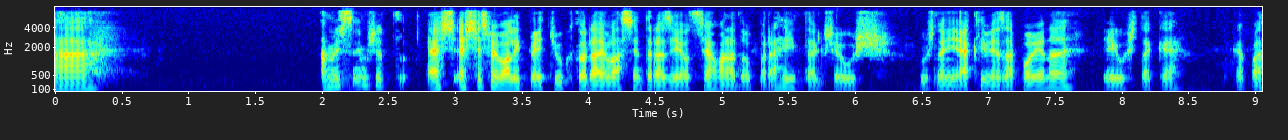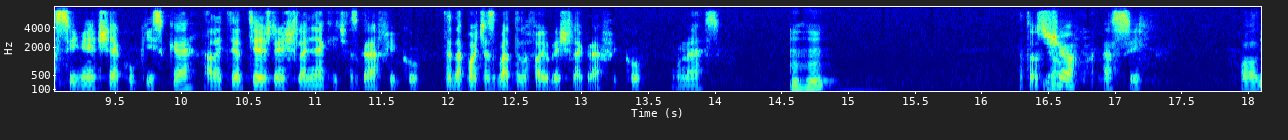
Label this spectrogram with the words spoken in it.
A, a myslím, že to, eš, ešte sme mali Peťu, ktorá je vlastne teraz je odsťahovaná do Prahy, takže už, už není aktívne zapojená. Je už také taká pasívnejšia kukiska, ale tiež riešila nejaký čas grafiku. Teda počas Battlefieldu riešila grafiku u nás. Uh-huh. A to čo? No. Asi. Od,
